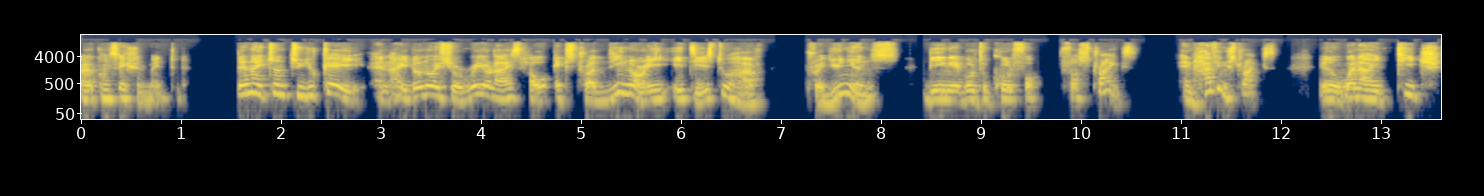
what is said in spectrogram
a concession made to them. Then I turn to UK and I don't know if you realize how extraordinary it is to have trade unions being able to call for, for strikes and having strikes. You know, when I teach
